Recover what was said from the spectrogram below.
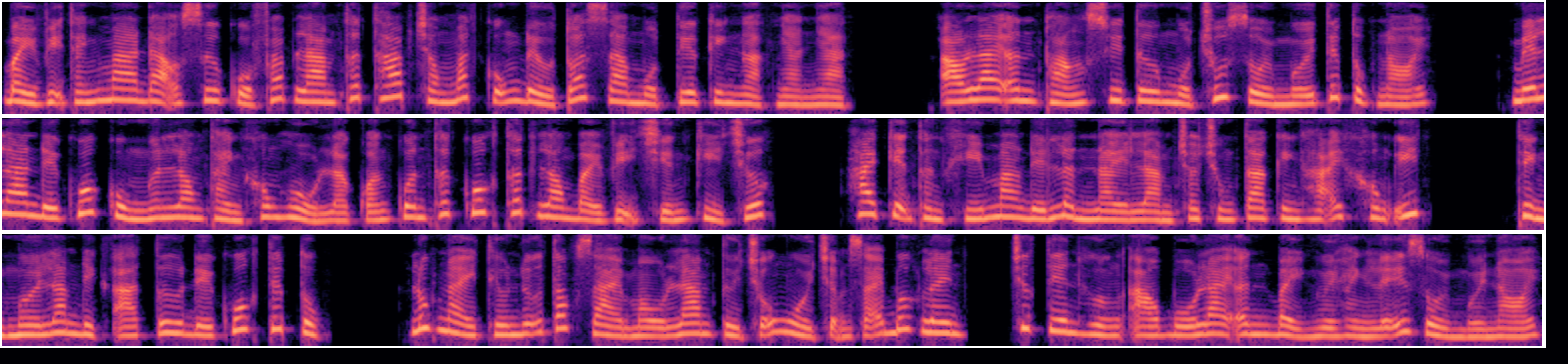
Bảy vị thánh ma đạo sư của pháp lam thất tháp trong mắt cũng đều toát ra một tia kinh ngạc nhàn nhạt, nhạt áo lai ân thoáng suy tư một chút rồi mới tiếp tục nói. Mễ lan đế quốc cùng ngân long thành không hổ là quán quân thất quốc thất long bài vị chiến kỳ trước. Hai kiện thần khí mang đến lần này làm cho chúng ta kinh hãi không ít. Thỉnh mời lam địch á tư đế quốc tiếp tục. Lúc này thiếu nữ tóc dài màu lam từ chỗ ngồi chậm rãi bước lên, trước tiên hướng áo bố lai ân bảy người hành lễ rồi mới nói.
